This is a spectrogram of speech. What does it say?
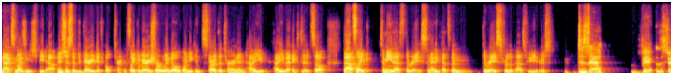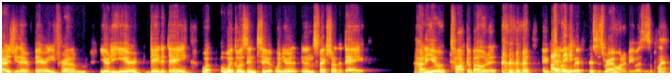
maximizing your speed out. And it's just a very difficult turn. It's like a very short window of when you can start the turn and how you how you exit. So that's like to me that's the race, and I think that's been the race for the past few years. Does that the strategy there vary from year to year, day to day? What what goes into when you're in an inspection on the day? How do you talk about it? and I think with, this is where I want to be. This is a plan.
